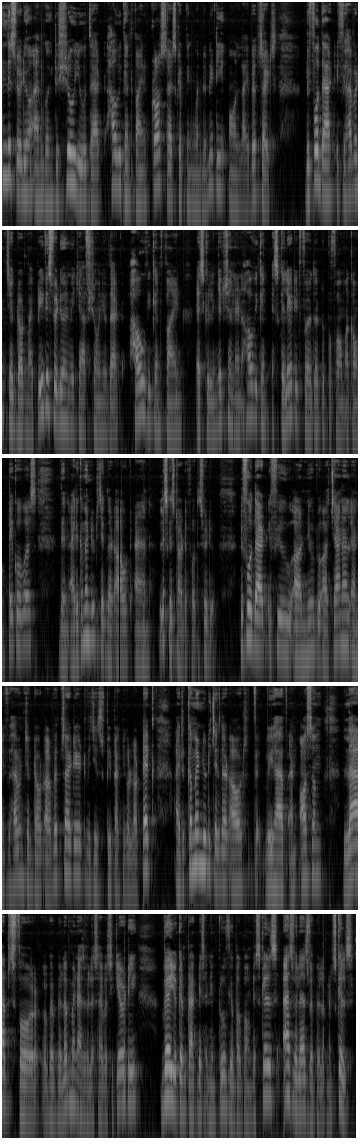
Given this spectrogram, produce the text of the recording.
In this video, I'm going to show you that how we can find cross-site scripting vulnerability on live websites. Before that, if you haven't checked out my previous video in which I have shown you that how we can find SQL injection and how we can escalate it further to perform account takeovers, then I recommend you to check that out and let's get started for this video. Before that, if you are new to our channel and if you haven't checked out our website yet, which is bepractical.tech, I recommend you to check that out. We have an awesome labs for web development as well as cybersecurity, where you can practice and improve your bug bounty skills as well as web development skills.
